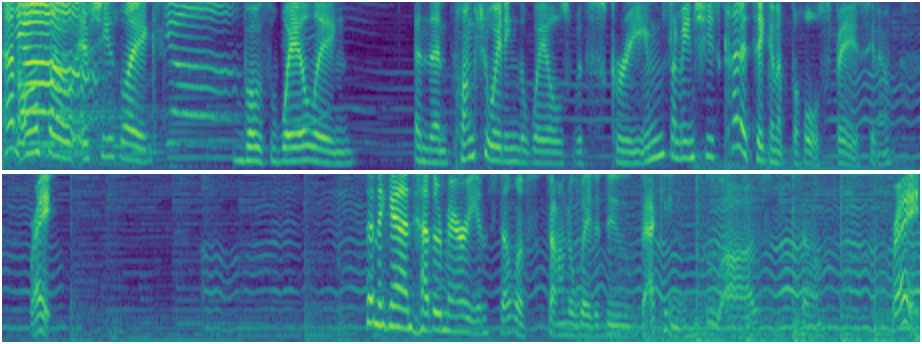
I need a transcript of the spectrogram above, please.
and also if she's like both wailing and then punctuating the wails with screams i mean she's kind of taken up the whole space you know Right. Then again, Heather, Mary, and Stella found a way to do backing ooh ahs. So Right.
